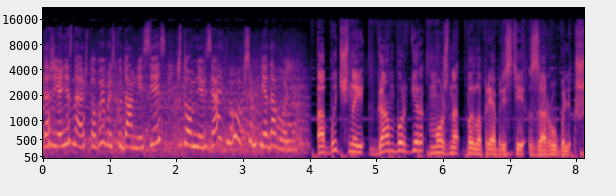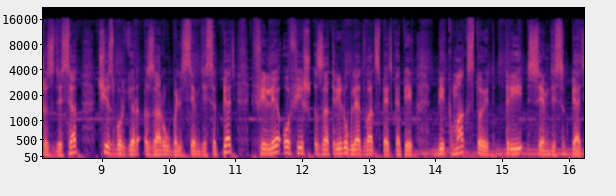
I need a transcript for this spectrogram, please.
даже я не знаю, что выбрать, куда мне сесть, что мне взять. Ну, в общем, я довольна. Обычный гамбургер можно было приобрести за рубль 60, чизбургер за рубль 75, филе офиш за 3 рубля 25 копеек. Биг Мак стоит 3,75.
